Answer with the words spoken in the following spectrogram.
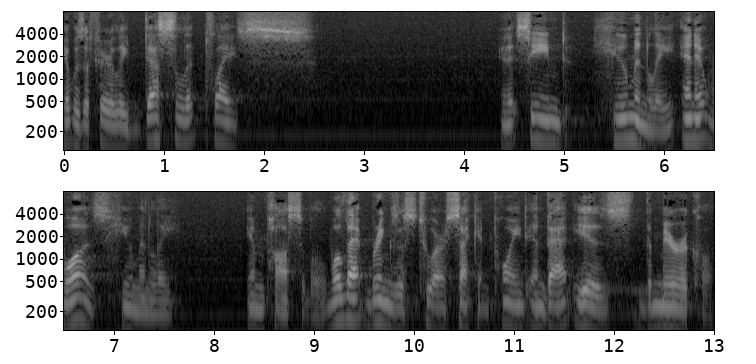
It was a fairly desolate place. And it seemed humanly, and it was humanly, impossible. Well, that brings us to our second point, and that is the miracle.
